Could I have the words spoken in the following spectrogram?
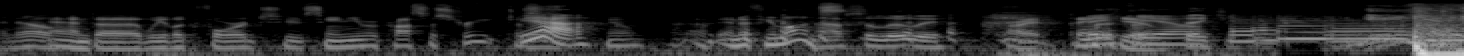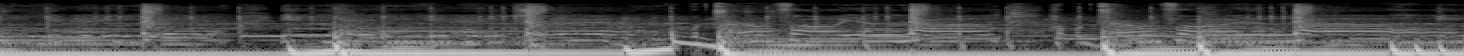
I know. And uh, we look forward to seeing you across the street. Just, Yeah. You know, in a few months. Absolutely. All right. Thank, Thank you. Thank you. I will drown for your love. I will drown for your love.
